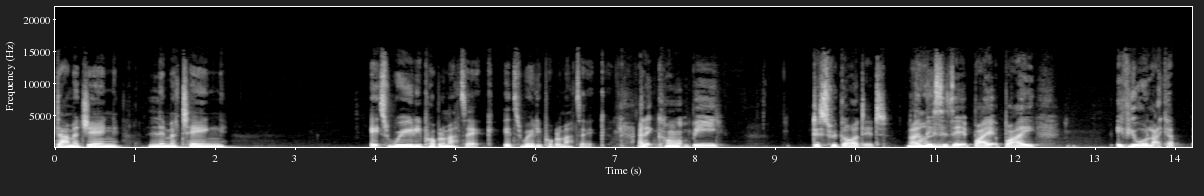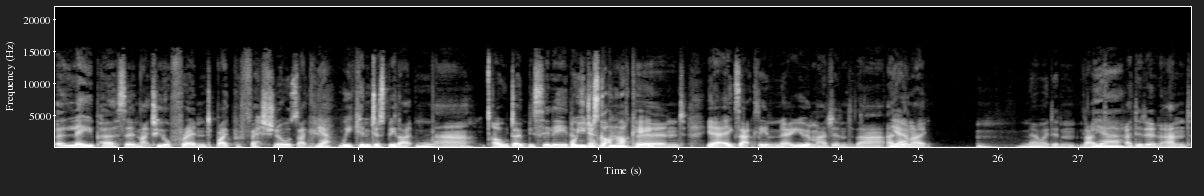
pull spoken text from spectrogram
damaging, limiting. It's really problematic. It's really problematic. and it can't be disregarded like No. this is it by by if you're like a, a lay person like to your friend by professionals like Yeah. we can just be like nah oh don't be silly that's you just got unlucky. happened. yeah exactly no you imagined that and Yeah. you're like "Mm, no i didn't like Yeah. i didn't and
